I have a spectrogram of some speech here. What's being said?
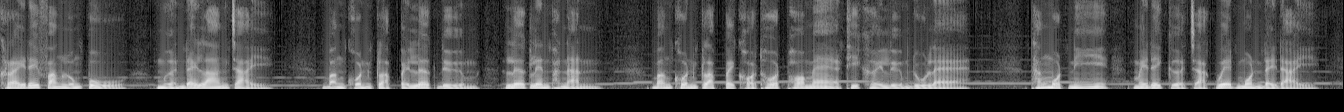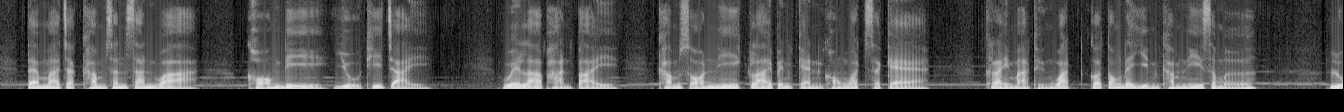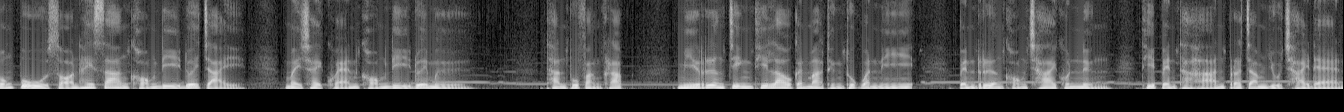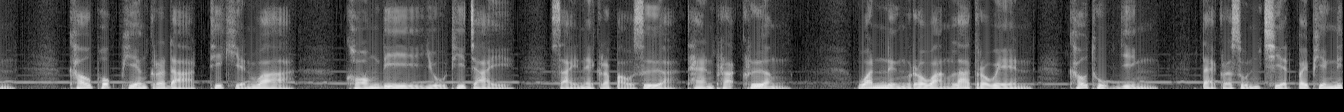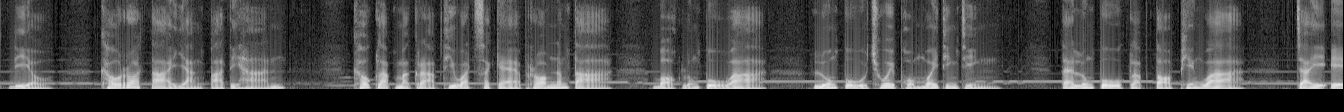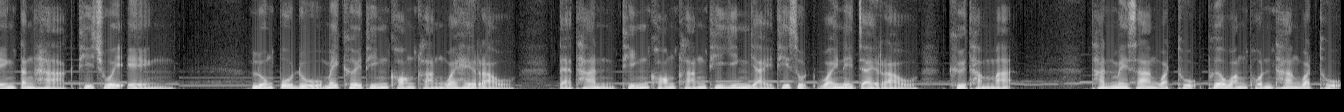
ใครได้ฟังหลวงปู่เหมือนได้ล้างใจ บางคนกลับไปเลิกดื่ม เลิกเล่นพนัน บางคนกลับไปขอโทษพ่อแม่ที่เคยลืมดูแล ทั้งหมดนี้ไม่ได้เกิดจากเวทมนต์ใด ๆ แต่มาจากคำสั้นๆว่า ของดีอยู่ที่ใจ เวลาผ่านไปคำสอนนี้กลายเป็นแก่นของวัดสแก ใครมาถึงวัดก็ต้องได้ยินคำนี้เสมอ หลวงปู่สอนให้สร้างของดีด้วยใจ ไม่ใช่แขวนของดีด้วยมือ ท่านผู้ฟังครับ มีเรื่องจริงที่เล่ากันมาถึงทุกวันนี้ เป็นเรื่องของชายคนหนึ่ง ที่เป็นทหารประจำอยู่ชายแดน เขาพกเพียงกระดาษที่เขียนว่า ของดีอยู่ที่ใจ ใส่ในกระเป๋าเสื้อแทนพระเครื่อง วันหนึ่งระหว่างลาดตระเวน เขาถูกยิง แต่กระสุนเฉียดไปเพียงนิดเดียว เขารอดตายอย่างปาฏิหาริย์เขากลับมากราบที่วัดสแกพร้อมน้ำตา บอกหลวงปู่ว่า หลวงปู่ช่วยผมไว้จริง ๆ แต่หลวงปู่กลับตอบเพียงว่า ใจเองต่างหากที่ช่วยเอง หลวงปู่ดูไม่เคยทิ้งของขลังไว้ให้เรา แต่ท่านทิ้งของขลังที่ยิ่งใหญ่ที่สุดไว้ในใจเรา คือธรรมะ ท่านไม่สร้างวัตถุเพื่อหวังผลทางวัตถุ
